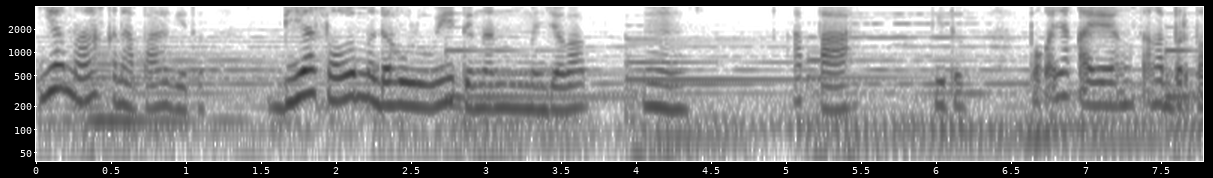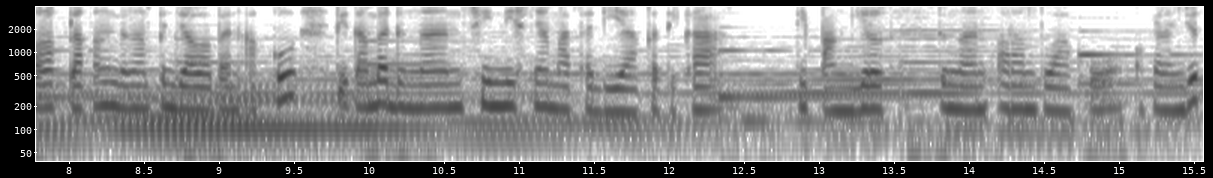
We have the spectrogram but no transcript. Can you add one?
iya mah kenapa? gitu dia selalu mendahului dengan menjawab hmm apa? gitu. Pokoknya kayak yang sangat bertolak belakang dengan penjawaban aku ditambah dengan sinisnya mata dia ketika dipanggil dengan orang tuaku. Oke lanjut.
